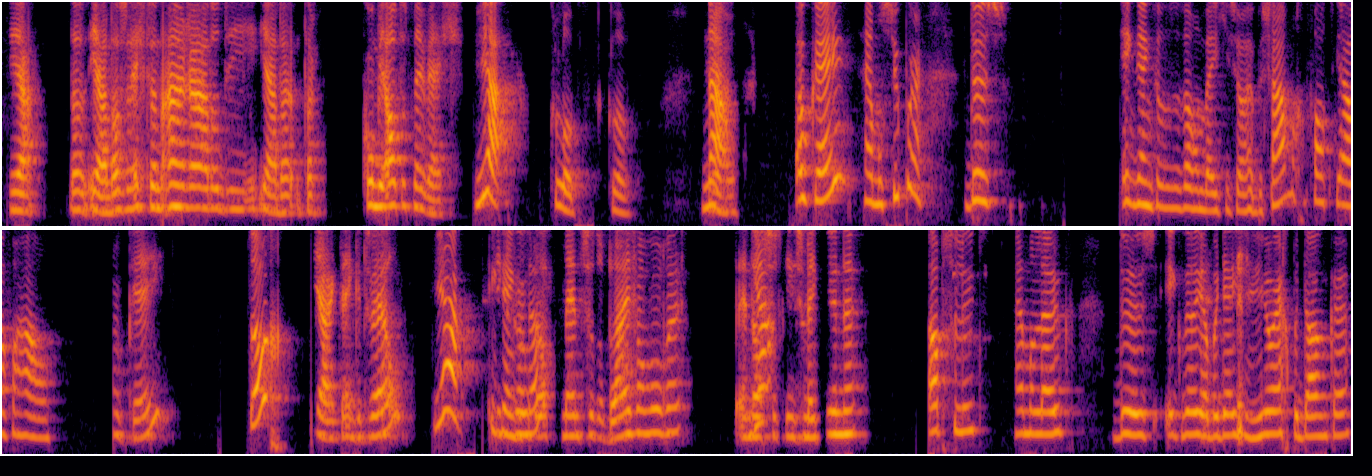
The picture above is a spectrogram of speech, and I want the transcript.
ja, dat, ja, dat is echt een aanrader die, ja, daar, daar kom je altijd mee weg. Ja, klopt, klopt. Nou, oké, helemaal super. Dus ik denk dat we het wel een beetje zo hebben samengevat, jouw verhaal. Oké, Toch? ja, ik denk het wel. Ja, ik, Ik, denk hoop het ook. dat mensen er blij van worden en dat Ja. ze er iets mee kunnen. Absoluut. Helemaal leuk. Dus ik wil jou bij deze heel erg bedanken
